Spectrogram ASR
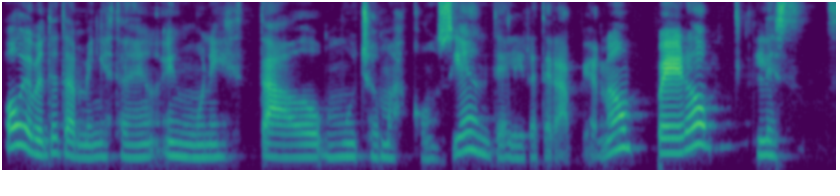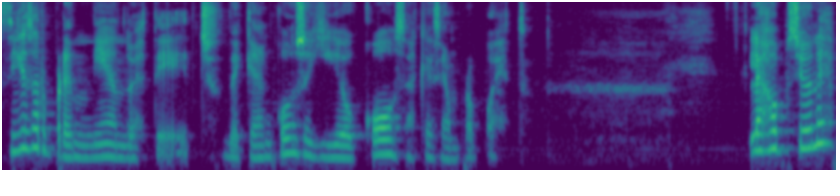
Obviamente también están en, un estado mucho más consciente al ir a terapia, ¿no? Pero les sigue sorprendiendo este hecho de que han conseguido cosas que se han propuesto. Las opciones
